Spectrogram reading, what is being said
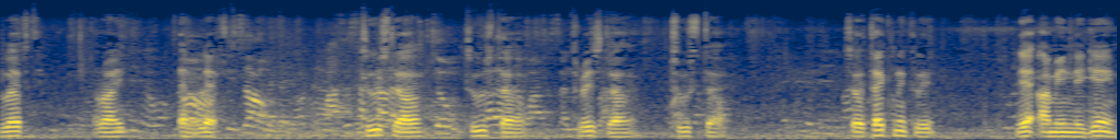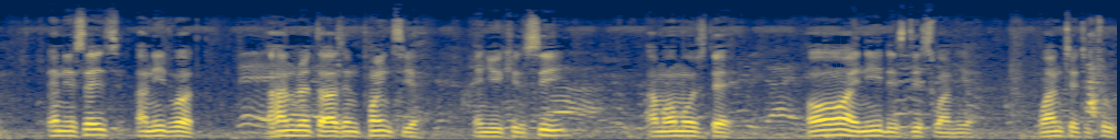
left, right, and left. Two star, two star, three star, two star. So technically, yeah, I'm in the game. And it says I need what? A hundred thousand points here. And you can see I'm almost there. All I need is this one here. 132.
